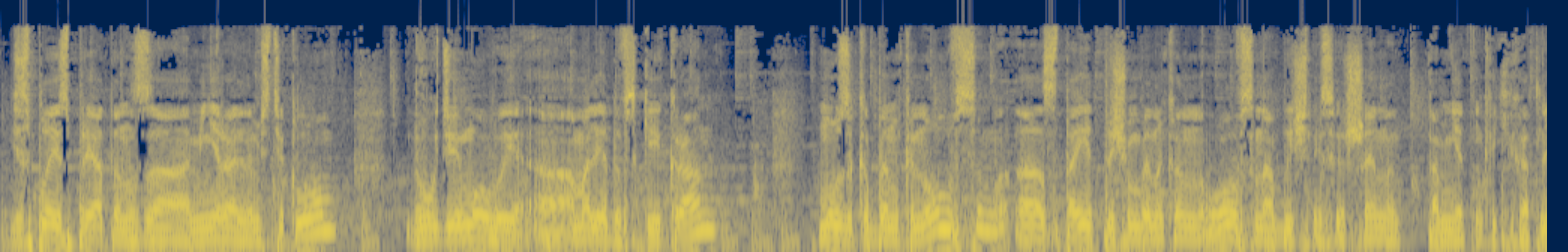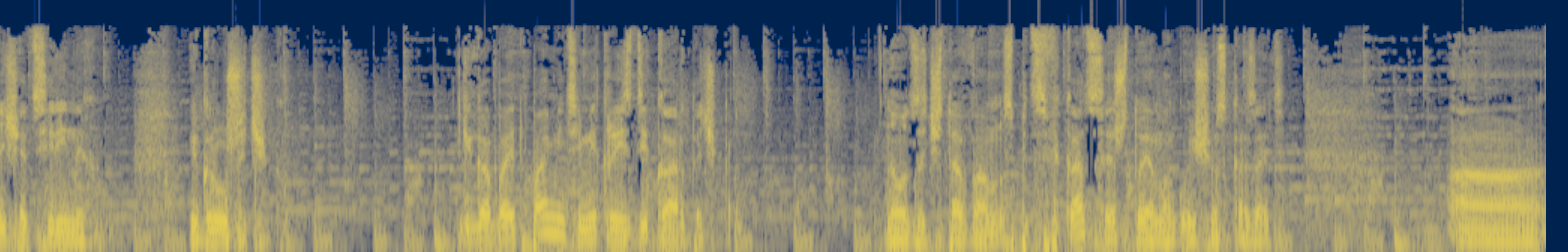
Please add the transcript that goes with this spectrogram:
Дисплей спрятан за минеральным стеклом двухдюймовый амоледовский экран, музыка Бенкен Оловсон э, стоит, причем Бенкен Оловсон обычный совершенно, там нет никаких отличий от серийных игрушечек. Гигабайт памяти, microSD карточка. Но ну вот зачитав вам спецификации, что я могу еще сказать? А,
